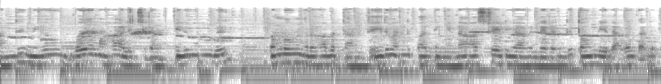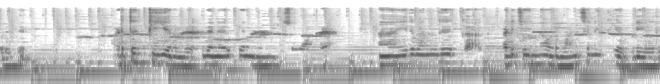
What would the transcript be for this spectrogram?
வந்து மிகவும் வேகமாக அழிச்சிடும். இது வந்து ரொம்பவும் ஒரு ஆபத்தானது இது வந்து பார்த்திங்கன்னா ஆஸ்திரேலியாவிலிருந்து தோன்றியதாக கருதப்படுது. அடுத்தது தீயெறும்பு. இதை நெருப்பு எறும்புன்னு சொல்லுவாங்க. இது வந்து க கடிச்சிங்கன்னா ஒரு மனுஷனுக்கு எப்படி ஒரு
